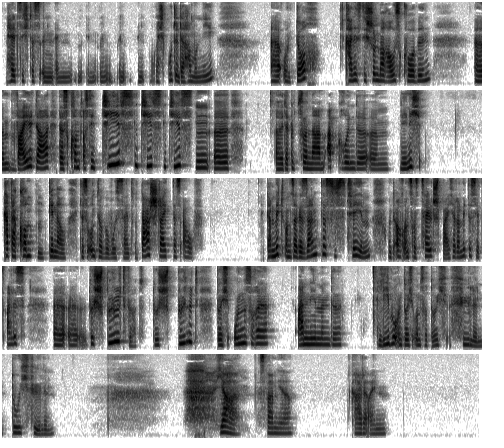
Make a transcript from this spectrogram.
hält sich das in, in, in, in, in recht gut in der Harmonie. Äh, und doch kann es dich schon mal rauskurbeln, ähm, weil da, das kommt aus den tiefsten, tiefsten, tiefsten, äh, äh, da gibt es so einen Namen, Abgründe, ähm, nee, nicht Katakomben, genau, des Unterbewusstseins. Und da steigt das auf. Damit unser gesamtes System und auch unsere Zellspeicher, damit es jetzt alles äh, äh, durchspült wird, durchspült durch unsere annehmende Liebe und durch unser Durchfühlen, Durchfühlen. Ja, es war mir gerade ein,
